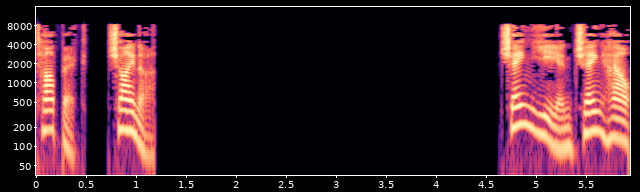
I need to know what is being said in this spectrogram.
Topic: China. Cheng Yi and Cheng Hao.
